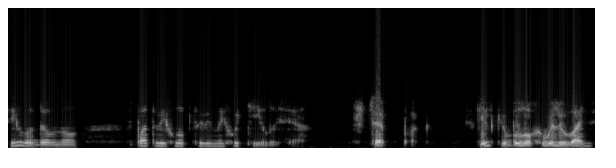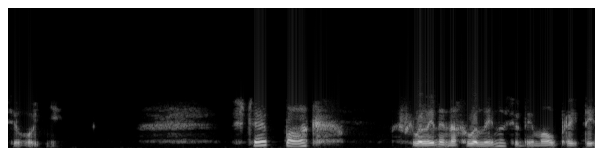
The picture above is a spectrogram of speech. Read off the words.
сіло давно, спатові хлопцеві не хотілося. Ще б пак, скільки було хвилювань сьогодні. Ще пак, хвилини на хвилину сюди мав прийти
